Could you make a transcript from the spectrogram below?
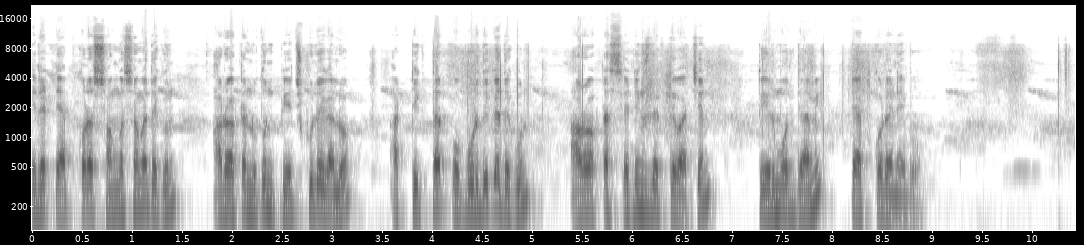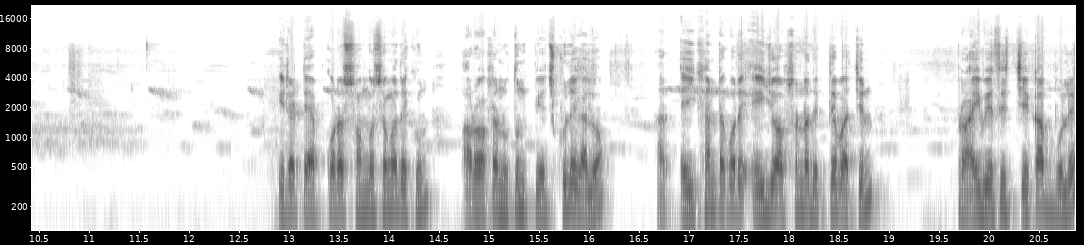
এটা ট্যাপ করার সঙ্গে সঙ্গে দেখুন আরও একটা নতুন পেজ খুলে গেল আর ঠিক তার ওপর দিকে দেখুন আরও একটা সেটিংস দেখতে পাচ্ছেন। তো এর মধ্যে আমি ট্যাপ করে নেব। এটা ট্যাপ করার সঙ্গে সঙ্গে দেখুন আরও একটা নতুন পেজ খুলে গেল আর এইখানটা করে এই যে অপশানটা দেখতে পাচ্ছেন, প্রাইভেসি চেক বলে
